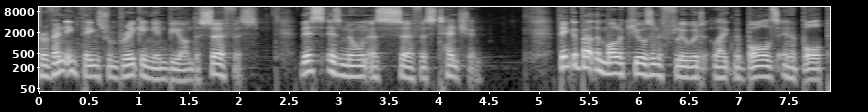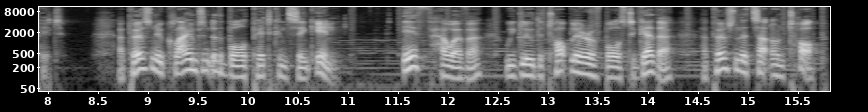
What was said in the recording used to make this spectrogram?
preventing things from breaking in beyond the surface. This is known as surface tension. Think about the molecules in a fluid like the balls in a ball pit. A person who climbs into the ball pit can sink in. If, however, we glue the top layer of balls together, a person that sat on top,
